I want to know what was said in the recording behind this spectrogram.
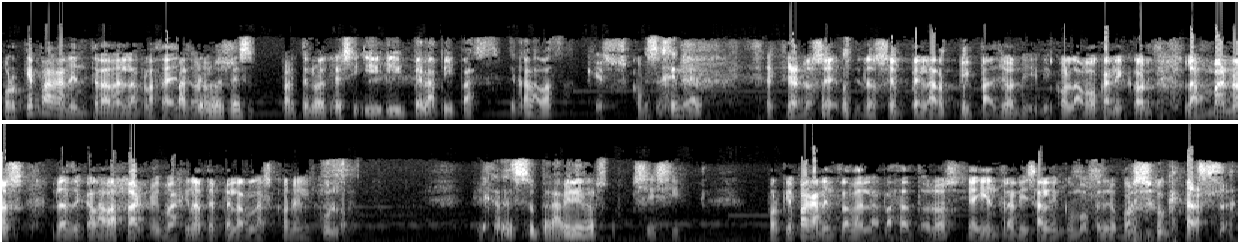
¿Por qué pagan entrada en la plaza de Parte toros? nueces, parte nueces y, y pela pipas de calabaza. Que eso es como- Es genial. Yo no sé, no sé pelar pipa yo, ni, ni con la boca, ni con las manos, las de calabaza, imagínate pelarlas con el culo. Es súper habilidoso. Sí, sí. ¿Por qué pagan entrada en la Plaza Toros? Y ahí entran y salen como Pedro por su casa.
